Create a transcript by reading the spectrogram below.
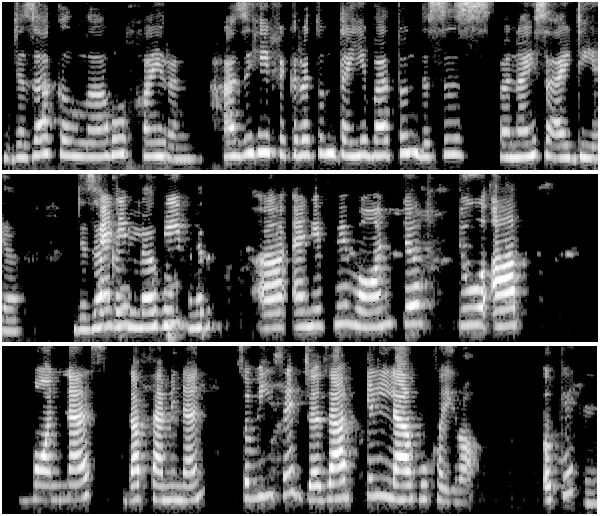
جزاك الله خيرا هذه فكرة طيبة This is a nice idea جزاك And if الله we- خيرا Uh, and if we want to up monas, the feminine. So we say Jazakillahu khaira. Okay. okay.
